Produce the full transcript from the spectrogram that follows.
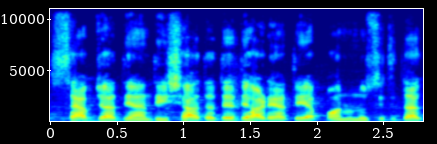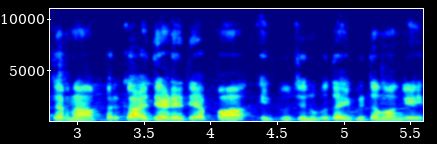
ਸਾਹਿਬਜ਼ਾਦਿਆਂ ਦੀ ਸ਼ਹਾਦਤ ਦੇ ਦਿਹਾੜਿਆਂ ਤੇ ਆਪਾਂ ਉਹਨਾਂ ਨੂੰ ਸਿਜਦਾ ਕਰਨਾ, ਪ੍ਰਕਾਸ਼ ਦਿਹਾੜੇ ਤੇ ਆਪਾਂ ਇੱਕ ਦੂਜੇ ਨੂੰ ਵਧਾਈ ਵੀ ਦੇਵਾਂਗੇ।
